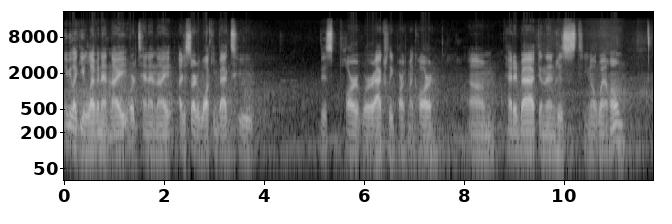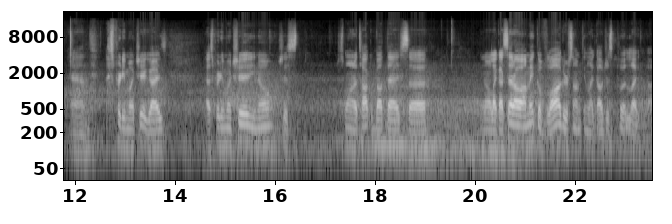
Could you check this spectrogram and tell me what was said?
maybe like 11 at night or 10 at night, I just started walking back to this part where I actually parked my car. Um, headed back and then just, you know, went home. And that's pretty much it, guys. That's pretty much it, you know. Just just wanted to talk about that. Uh, you know, like I said, I'll, I'll, make a vlog or something. Like I'll just put like uh,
